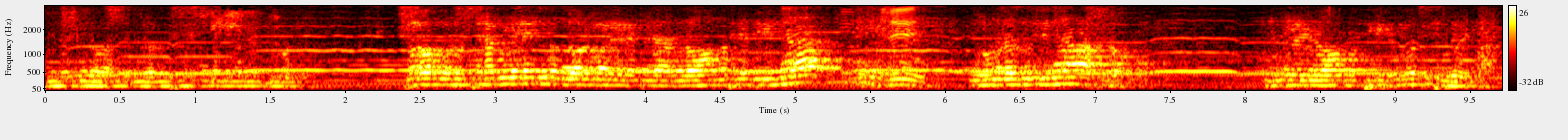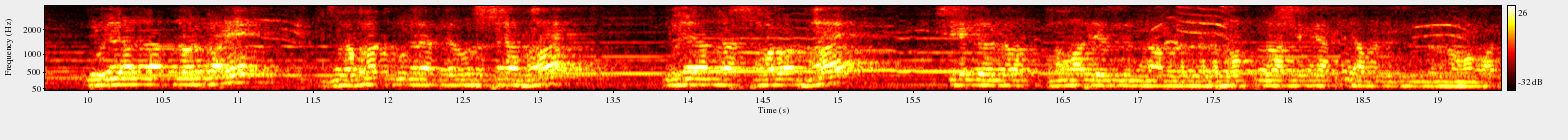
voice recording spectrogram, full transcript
জ্যৈষ্ঠ মাসে বিশেষ সব অনুষ্ঠানগুলো তো দরবারের একটা রহমতের দিন না? তোমরা যদি না আসো তোমরা এই রহমত থেকে বঞ্চিত হয়ে যাবে উলে দরবারে যখন কোনো একটা অনুষ্ঠান হয় উলে আল্লাহ স্মরণ হয় সেগুলো আমাদের জন্য আমাদের ভক্তরা কাছে আমাদের জন্য রহমত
